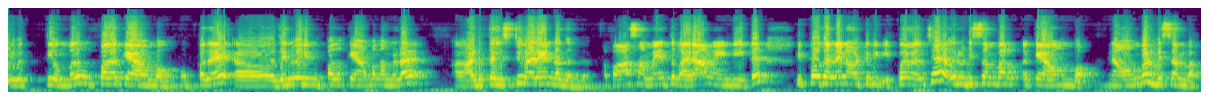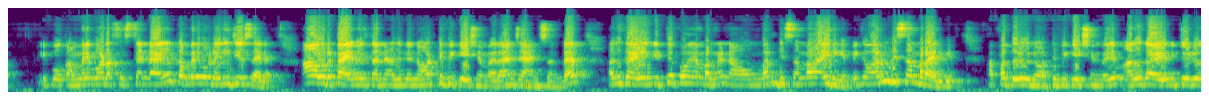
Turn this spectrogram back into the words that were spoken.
ഇരുപത്തി ഒമ്പത് മുപ്പതൊക്കെ ആകുമ്പോൾ മുപ്പത് ജനുവരി മുപ്പതൊക്കെ ആകുമ്പോൾ നമ്മുടെ അടുത്ത ലിസ്റ്റ് വരേണ്ടതുണ്ട്. അപ്പൊ ആ സമയത്ത് വരാൻ വേണ്ടിയിട്ട് ഇപ്പൊ തന്നെ നോട്ടിഫിക്ക ഇപ്പൊ വെച്ചാൽ ഒരു ഡിസംബർ ഒക്കെ ആവുമ്പോ നവംബർ ഡിസംബർ. ഇപ്പോൾ കമ്പനി ബോർഡ് അസിസ്റ്റന്റ് ആയാലും company board L G S ആയാലും ആ ഒരു ടൈമിൽ തന്നെ അതിന്റെ നോട്ടിഫിക്കേഷൻ വരാൻ ചാൻസ് ഉണ്ട്. അത് കഴിഞ്ഞിട്ട് ഇപ്പോൾ ഞാൻ പറഞ്ഞു നവംബർ ഡിസംബർ ആയിരിക്കും. മിക്കവാറും ഡിസംബർ ആയിരിക്കും. അപ്പൊ അതൊരു നോട്ടിഫിക്കേഷൻ വരും. അത് കഴിഞ്ഞിട്ടൊരു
